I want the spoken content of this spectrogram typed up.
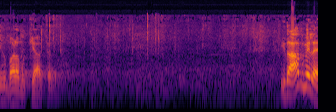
ಇದು ಬಹಳ ಮುಖ್ಯ ಆಗ್ತದೆ. ಇದಾದ್ಮೇಲೆ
